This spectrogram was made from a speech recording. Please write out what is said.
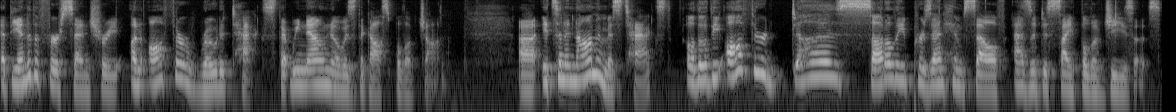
at the end of the first century, an author wrote a text that we now know as the Gospel of John. Uh, it's an anonymous text, although the author does subtly present himself as a disciple of Jesus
